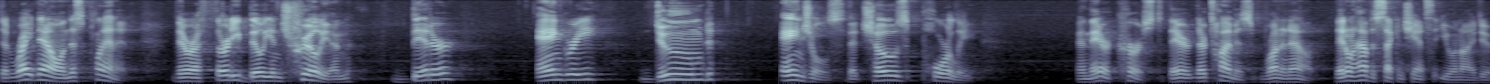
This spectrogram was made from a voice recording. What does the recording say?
that right now on this planet, there are 30 billion trillion bitter, angry, doomed angels that chose poorly. And they are cursed. Their, their time is running out. They don't have the second chance that you and I do.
